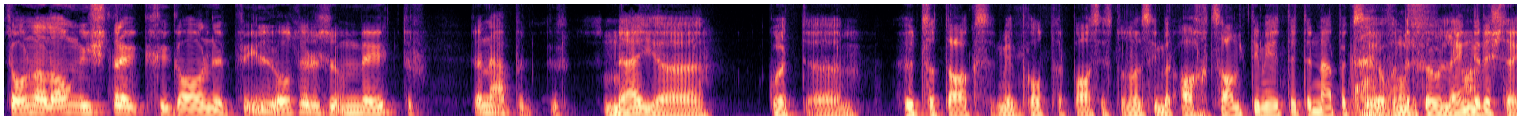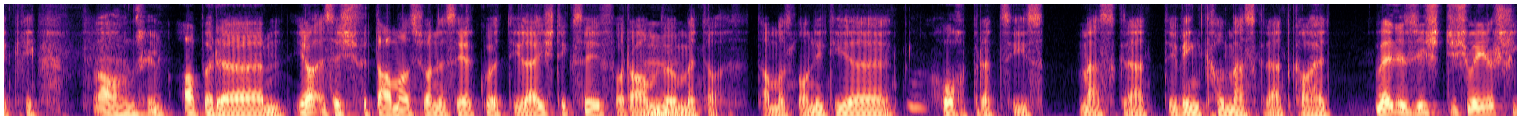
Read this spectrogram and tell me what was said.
so eine lange Strecke gar nicht viel, oder? So ein Meter daneben. Nein, äh, gut, äh, heutzutage mit dem Gotthard-Basistunnel sind wir 8 cm daneben gesehen, Ah, auf einer viel längeren Strecke. Wahnsinn. Aber ähm, ja, es ist für damals schon eine sehr gute Leistung gewesen, vor allem, Mhm. weil man da, damals noch nicht die äh, hochpräzise Messgeräte, die Winkelmessgeräte hatte. Welches war der schwerste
